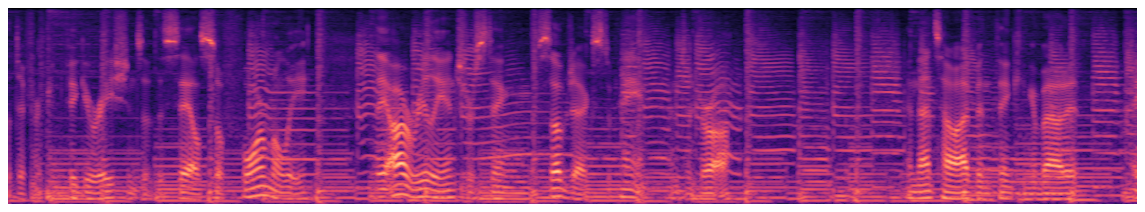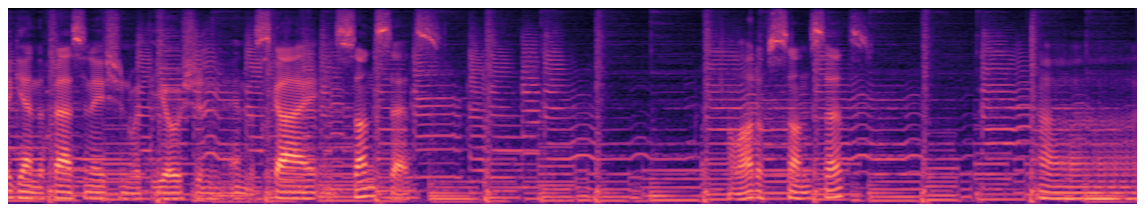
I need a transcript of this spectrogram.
the different configurations of the sails. So, formally, they are really interesting subjects to paint and to draw. And that's how I've been thinking about it. Again, the fascination with the ocean and the sky and sunsets. A lot of sunsets. Uh,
